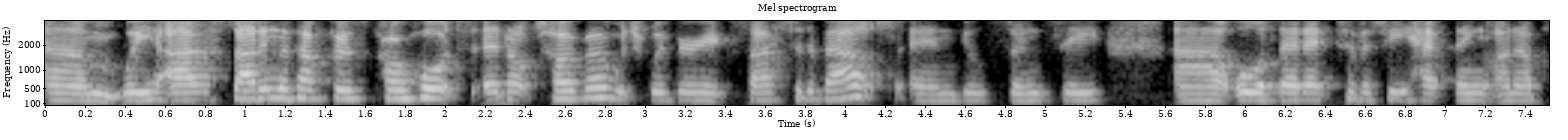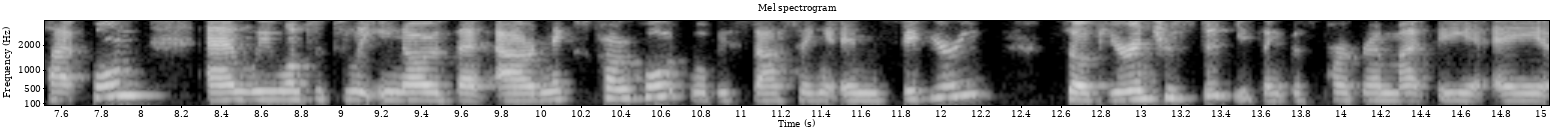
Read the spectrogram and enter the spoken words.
Um, we are starting with our first cohort in October, which we're very excited about, and you'll soon see uh, all of that activity happening on our platform. And we wanted to let you know that our next cohort will be starting in February. So if you're interested, you think this program might be a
